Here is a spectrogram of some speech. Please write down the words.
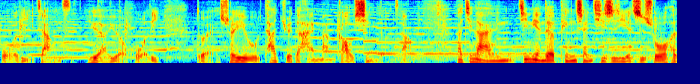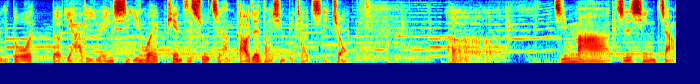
活力，这样子越来越有活力，对，所以他觉得还蛮高兴的这样。那既然今年的评审其实也是说很多的压力，原因是因为片子素质很高，认同性比较集中。呃，金马执行长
